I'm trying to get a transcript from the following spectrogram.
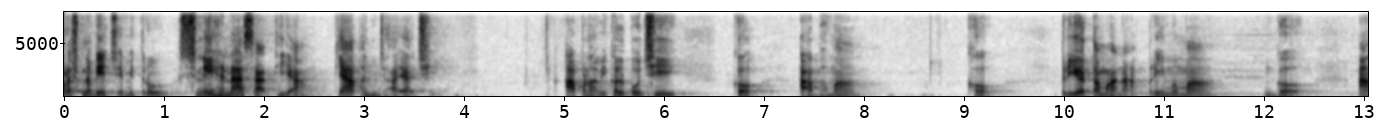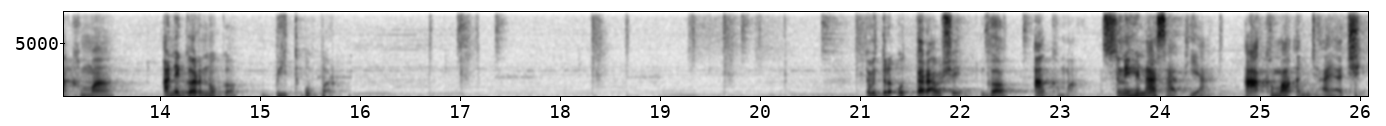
પ્રશ્ન બે છે, મિત્રો. સ્નેહના સાથિયા ક્યાં અંજાયા છે? આપણા વિકલ્પો છે, ક, આભમાં, ખ, પ્રિયતમાના પ્રેમમાં, ગ, આંખમાં અને ઘરનો ગ, ભીત ઉપર. તો મિત્રો, ઉત્તર આવશે, ગ, આંખમાં. સ્નેહના સાથિયા આંખમાં અંજાયા છે.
